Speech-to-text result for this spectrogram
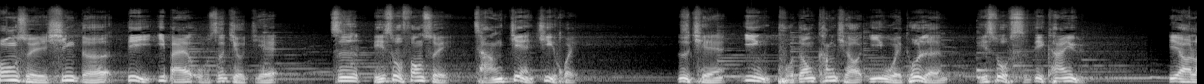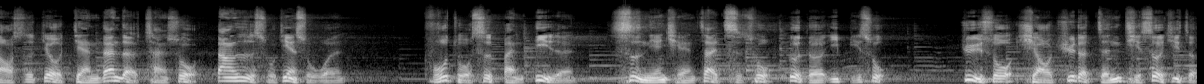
风水心得第一百五十九节之别墅风水常见忌讳。日前，应浦东康桥一委托人别墅实地勘舆，易遥老师就简单的阐述当日所见所闻。辅佐是本地人，四年前在此处各得一别墅。据说小区的整体设计者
